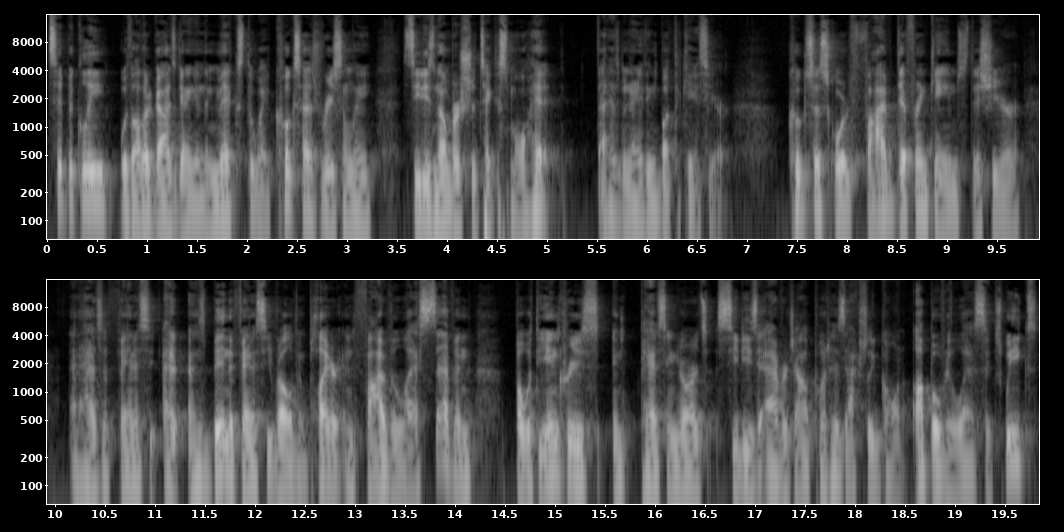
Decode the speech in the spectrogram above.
Typically, with other guys getting in the mix the way Cooks has recently, CeeDee's numbers should take a small hit. That has been anything but the case here. Cooks has scored five different games this year and has a fantasy has been a fantasy relevant player in five of the last seven. But with the increase in passing yards, CeeDee's average output has actually gone up over the last six weeks,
